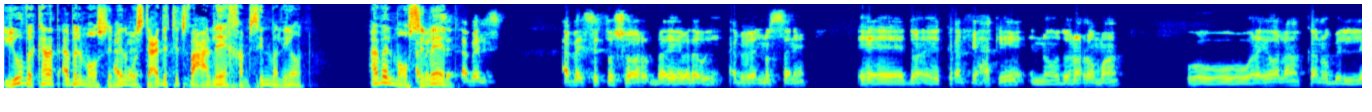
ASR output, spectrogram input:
يوفي كانت قبل موسمين. مستعدة تدفع عليه 50 مليون. قبل موسمين. قبل قبل ست أشهر بدوي قبل نص سنة إيه، كان في حكي إنه دوناروما وريولا كانوا بال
